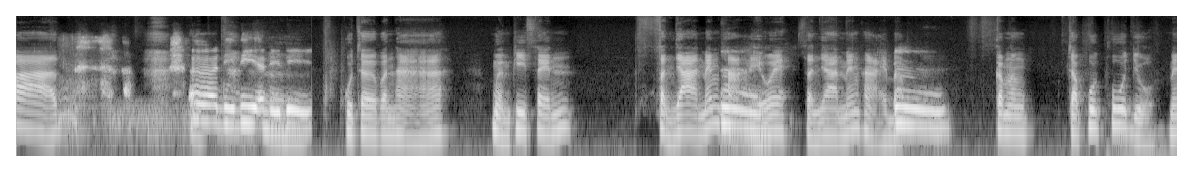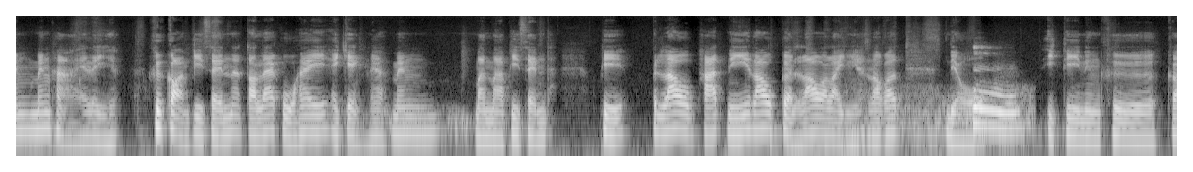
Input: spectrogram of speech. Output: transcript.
บาท เออ ดีดีๆอะดีดีกูเจอปัญหา เหมือน present สัญญาณแม่งหายเว้ย สัญญาณแม่งหายแบอืบมกำลังจะพูดพูดอยู่แม่งแม่งหายอะไรอย่างเงี้ยคือก่อน present อะตอนแรกกูให้ไอ้เก่งเนี่ยแม่งมันมา present พีเป็นเล่า part นี้เล่าเกิดเล่าอะไรอย่างเงี้ยเราก็เดี๋ยวอืมอีกทีหนึ่งคือก็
